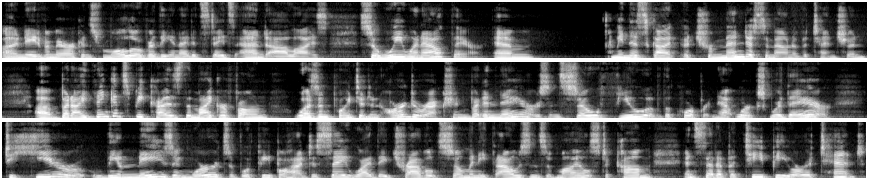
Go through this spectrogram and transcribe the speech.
Uh, Native Americans from all over the United States and allies. So we went out there and I mean, this got a tremendous amount of attention, uh, but I think it's because the microphone wasn't pointed in our direction, but in theirs. And so few of the corporate networks were there to hear the amazing words of what people had to say, why they traveled so many thousands of miles to come and set up a teepee or a tent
